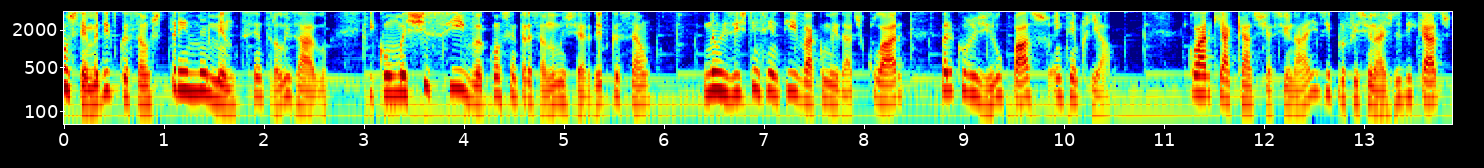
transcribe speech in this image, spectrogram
um sistema de educação extremamente centralizado e com uma excessiva concentração no Ministério da Educação, não existe incentivo à comunidade escolar para corrigir o passo em tempo real. Claro que há casos excepcionais e profissionais dedicados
